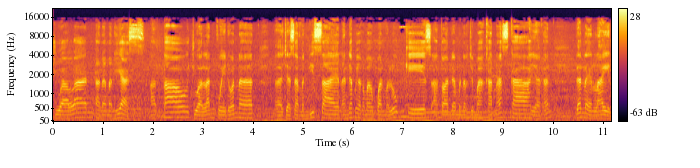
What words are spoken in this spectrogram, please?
jualan tanaman hias atau jualan kue donat uh, jasa mendesain Anda punya kemampuan melukis atau Anda menerjemahkan naskah ya kan? Dan lain-lain.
